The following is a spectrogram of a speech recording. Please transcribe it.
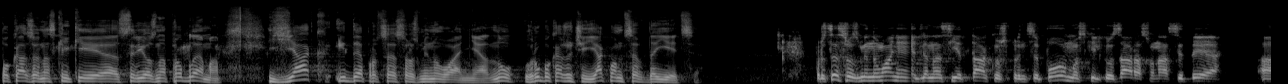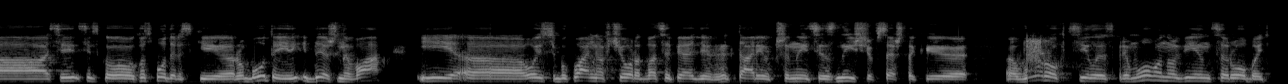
показує наскільки е, серйозна проблема. Як іде процес розмінування? Ну, грубо кажучи, як вам це вдається? Процес розмінування для нас є також принциповим, оскільки зараз у нас іде а, сільськогосподарські роботи, іде жнива. І е, ось буквально вчора 25 гектарів пшениці знищив все ж таки е, ворог. Цілеспрямовано він це робить.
